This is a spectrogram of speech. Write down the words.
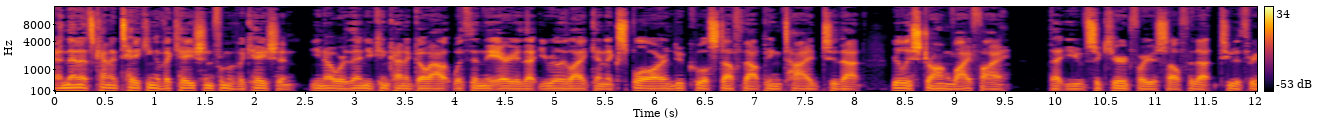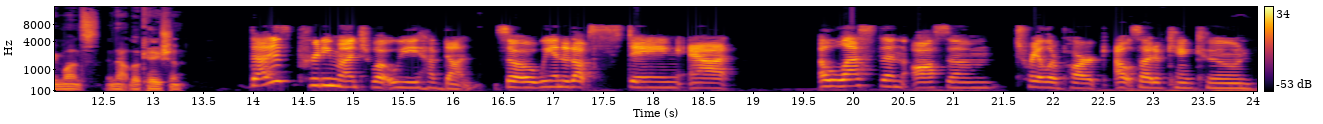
and then it's kind of taking a vacation from a vacation, you know, where then you can kind of go out within the area that you really like and explore and do cool stuff without being tied to that really strong Wi-Fi that you've secured for yourself for that two to three months in that location. That is pretty much what we have done. So we ended up staying at a less than awesome trailer park outside of Cancun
